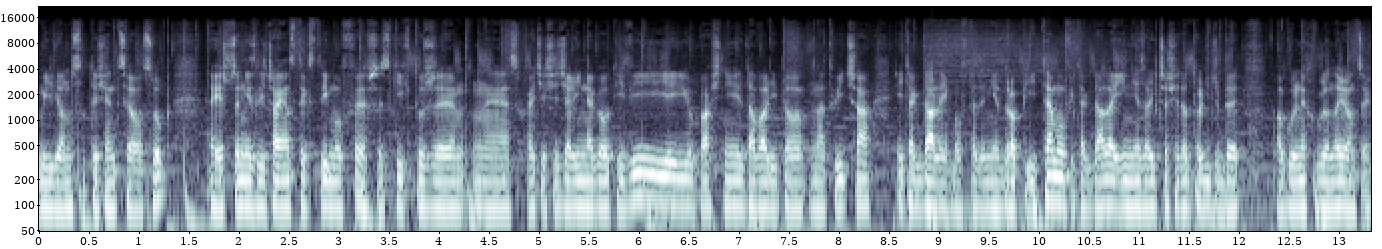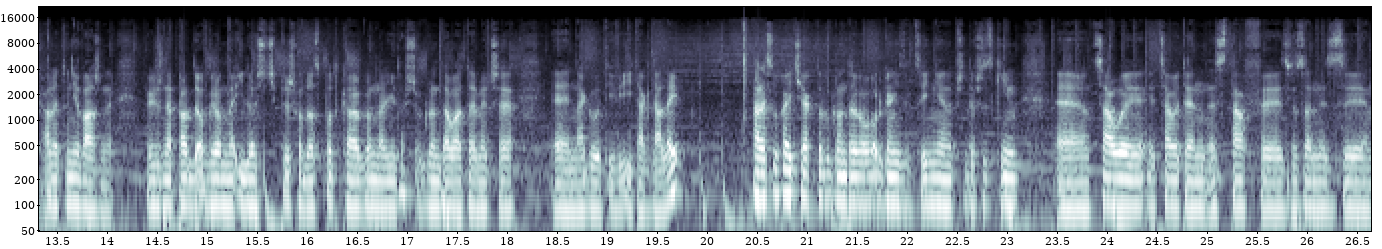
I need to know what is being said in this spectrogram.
milion sto tysięcy osób. Jeszcze nie zliczając tych streamów wszystkich, którzy, słuchajcie, siedzieli na GoTV i właśnie dawali to na Twitcha i tak dalej, bo wtedy nie dropi itemów i tak dalej i nie zalicza się to do liczby ogólnych oglądających, ale to nieważne. Także naprawdę ogromna ilość przyszła do spotka, ogromna ilość oglądała te mecze e, na GoTV i tak dalej. Ale słuchajcie, jak to wyglądało organizacyjnie. Przede wszystkim e, cały, cały ten staw e, związany z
